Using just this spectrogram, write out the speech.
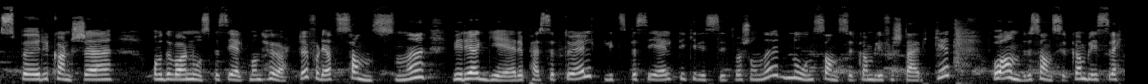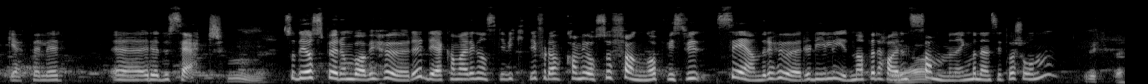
spør kanskje om det var noe spesielt man hørte, fordi at sansene vil reagere perseptuelt, litt spesielt i krisesituasjoner. Noen sanser kan bli forsterket, og andre sanser kan bli svekket eller eh, redusert. Så det å spørre om hva vi hører, det kan være ganske viktig, for da kan vi også fange opp, hvis vi senere hører de lydene, at det har en Ja. sammenheng med den situasjonen. Riktig.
